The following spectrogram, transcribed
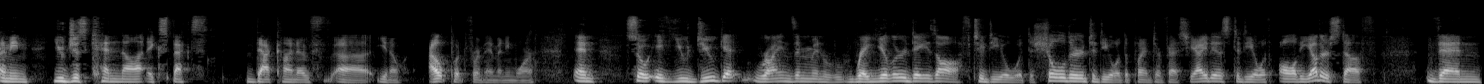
I mean, you just cannot expect that kind of uh, you know output from him anymore. And so, if you do get Ryan Zimmerman regular days off to deal with the shoulder, to deal with the plantar fasciitis, to deal with all the other stuff, then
